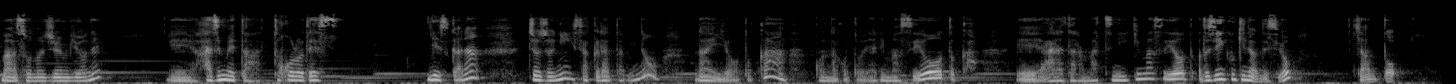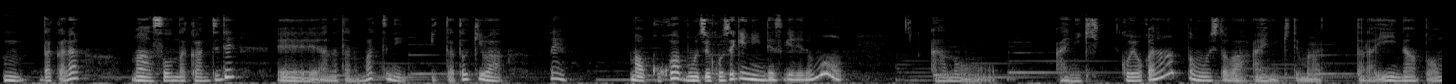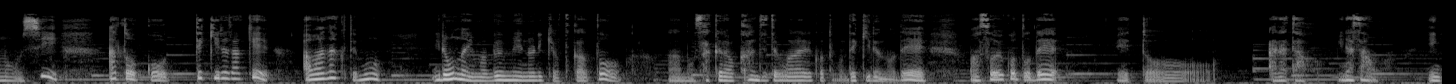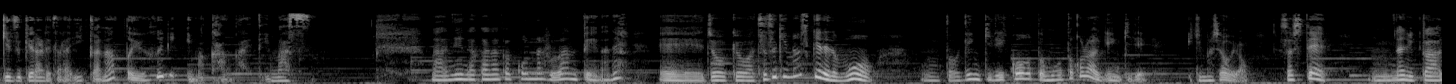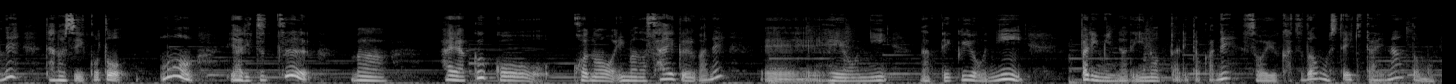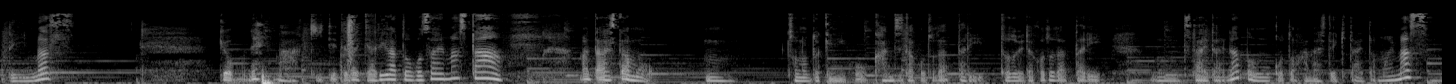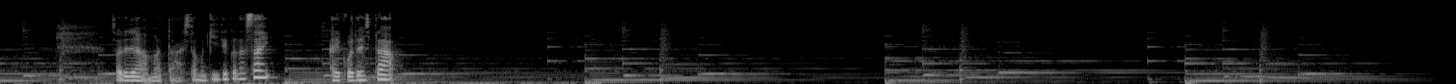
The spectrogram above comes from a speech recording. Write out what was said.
まあその準備をね、えー、始めたところです。ですから、徐々に桜旅の内容とか、こんなことをやりますよとか、えー、あなたの街に行きますよ。私行く気なんですよ。ちゃんと。うん。だから、まあそんな感じで、えー、あなたの街に行った時は、ね、まあここはもう自己責任ですけれども、あの、会いに来ようかなと思う人は会いに来てもらったらいいなと思うし、あとこう、できるだけ会わなくても、いろんな今文明の利器を使うと、あの、桜を感じてもらえることもできるので、まあそういうことで、えっ、ー、と、あなたを、皆さんを元気づけられたらいいかなというふうに今考えています。まあね、なかなかこんな不安定なね、えー、状況は続きますけれども、うんと、元気でいこうと思うところは元気でいきましょうよ。そして、うん、何かね、楽しいこともやりつつ、まあ、早くこう、この今のサイクルがね、えー、平穏になっていくように、っぱりみんなで祈ったりとかね、そういう活動もしていきたいなと思っています。今日もね、まあ聞いていただきありがとうございました。また明日も、うん、その時にこう感じたことだったり、届いたことだったり、うん、伝えたいなと思うことを話していきたいと思います。それではまた明日も聞いてください。あいこでした。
